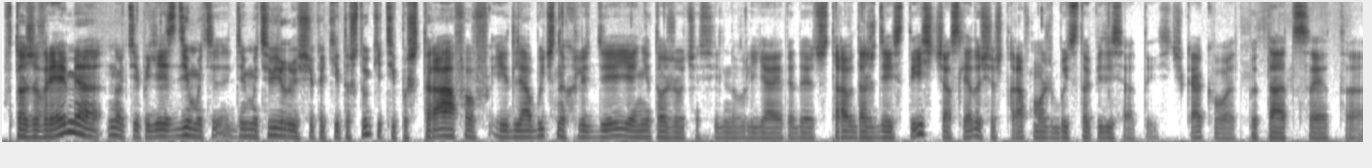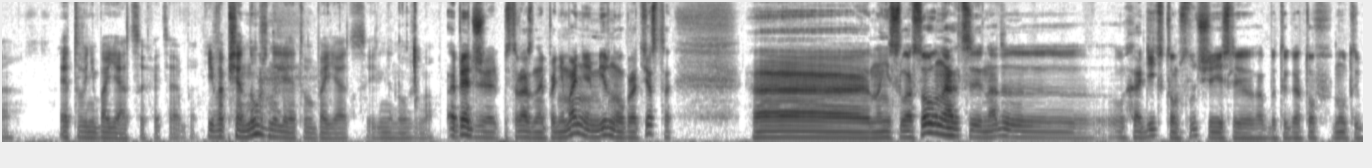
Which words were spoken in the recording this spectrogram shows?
в то же время, ну, типа, есть демоти- демотивирующие какие-то штуки, типа штрафов, и для обычных людей они тоже очень сильно влияют. И дают штраф даже 10 тысяч, а следующий штраф может быть 150 тысяч. Как вот пытаться это этого не бояться хотя бы? И вообще, нужно ли этого бояться или не нужно? Опять же, есть разное понимание мирного протеста. Э, на несогласованные акции надо э, выходить в том случае, если как бы, ты готов, ну, ты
